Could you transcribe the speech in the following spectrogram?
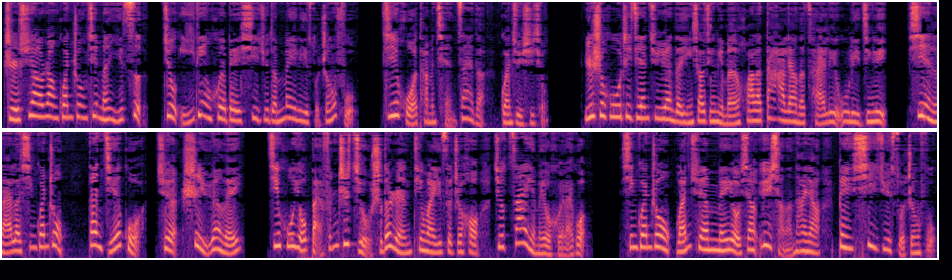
只需要让观众进门一次，就一定会被戏剧的魅力所征服，激活他们潜在的观剧需求。于是乎，这间剧院的营销经理们花了大量的财力、物力、精力，吸引来了新观众，但结果却事与愿违，几乎有百分之九十的人听完一次之后就再也没有回来过。新观众完全没有像预想的那样被戏剧所征服，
